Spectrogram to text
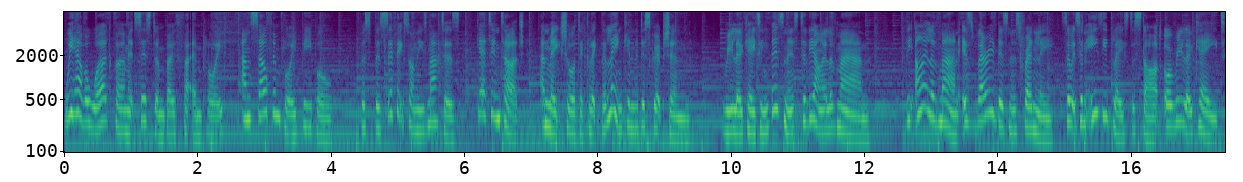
we have a work permit system both for employed and self-employed people. For specifics on these matters, get in touch and make sure to click the link in the description. Relocating business to the Isle of Man. The Isle of Man is very business friendly, so it's an easy place to start or relocate.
